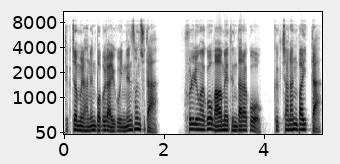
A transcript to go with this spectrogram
득점을 하는 법을 알고 있는 선수다. 훌륭하고 마음에 든다라고 극찬한 바 있다.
